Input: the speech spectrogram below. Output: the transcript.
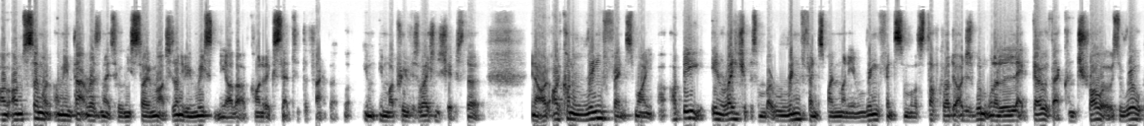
I'm, I'm so much. I mean, that resonates with me so much. It's only been recently that I've kind of accepted the fact that in, in my previous relationships that you know I'd, I'd kind of ring fence my. I'd be in a relationship with someone, but ring fence my money and ring fence some of the stuff because I, I just wouldn't want to let go of that control. It was a real.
